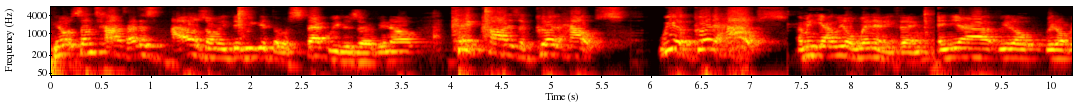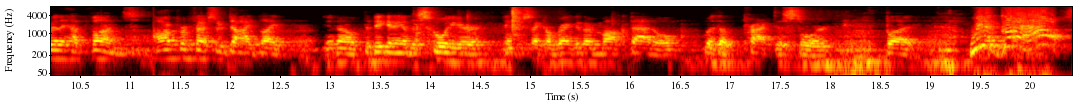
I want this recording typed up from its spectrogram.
You know, sometimes I just, I just don't even think we get the respect we deserve, you know? Cape Cod is a good house. We a good house. I mean, yeah, we don't win anything. And yeah, we don't, we don't really have funds. Our professor died like, you know, the beginning of the school year in just like a regular mock battle with a practice sword. But we have got a house!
